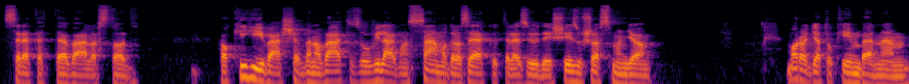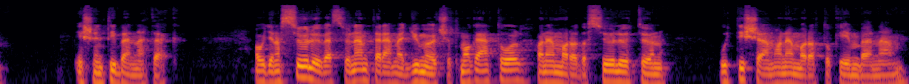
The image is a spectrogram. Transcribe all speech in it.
szeretettel választad. Ha kihívás ebben a változó világban számodra az elköteleződés, Jézus azt mondja, maradjatok én bennem, és én ti bennetek. Ahogyan a szőlővesző nem teremhet gyümölcsöt magától, ha nem marad a szőlőtön, úgy ti sem, ha nem maradtok én bennem.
